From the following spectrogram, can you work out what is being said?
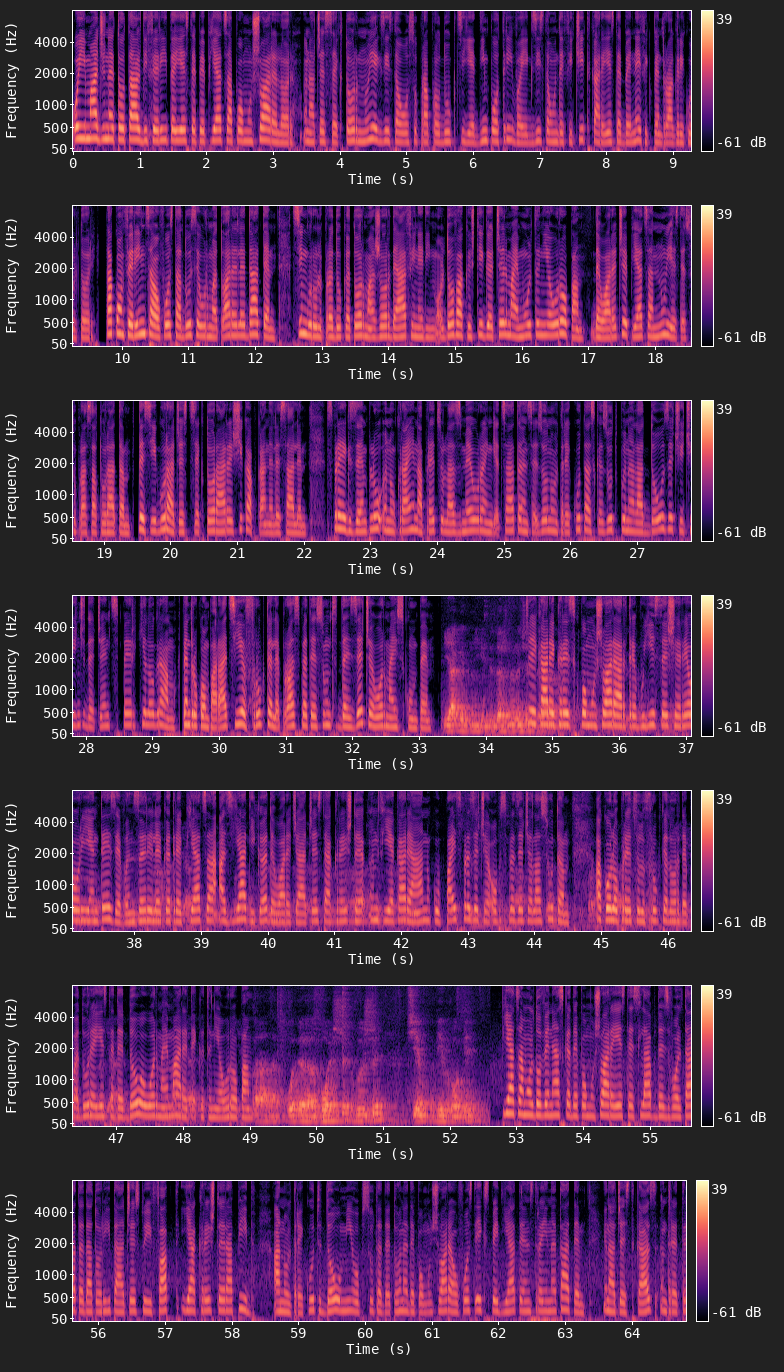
O imagine total diferită este pe piața pomușoarelor. În acest sector nu există o supraproducție, din potrivă există un deficit care este benefic pentru agricultori. La conferință au fost aduse următoarele date. Singurul producător major de afine din Moldova câștigă cel mai mult în Europa, deoarece piața nu este suprasaturată. Desigur, acest sector are și capcanele sale. Spre exemplu, în Ucraina prețul la zmeură înghețată în sezonul trecut a scăzut până la 25 de cenți per kilogram. Pentru comparație, fructele proaspete sunt de 10 ori mai scumpe. Cei care cresc pomușoare ar trebui să-și reorienteze vânzările către piața asiatică, deoarece acestea crește în fiecare an cu 14-18%. Acolo prețul fructelor de pădure este de două ori mai mare decât în Europa. Piața moldovenească de pomușoare este slab dezvoltată datorită acestui fapt, ea crește rapid. Anul trecut, 2800 de tone de pomușoare au fost expediate în străinătate, în acest caz între 3600-3800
